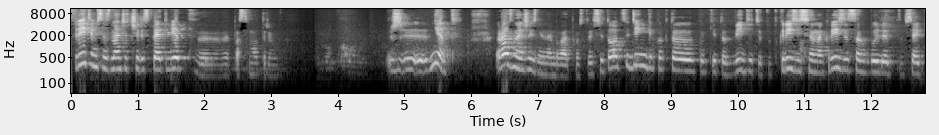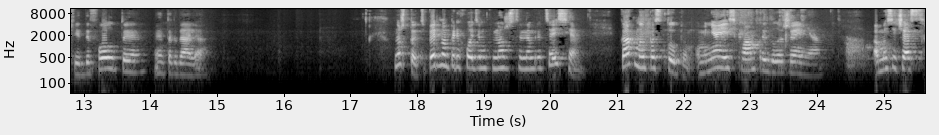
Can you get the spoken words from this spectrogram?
Встретимся, значит, через пять лет э, посмотрим. Ж- Нет, разные жизненные бывают просто ситуации. Деньги как-то какие-то, видите, тут кризисы на кризисах были, всякие дефолты и так далее. Ну что, теперь мы переходим к множественным рецессиям. Как мы поступим? У меня есть к вам предложение. А Мы сейчас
